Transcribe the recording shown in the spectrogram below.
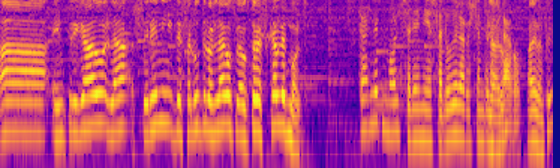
ha entregado la Seremi de Salud de los Lagos, la doctora Scarlett Mold. Scarlett Mold, Seremi de Salud de la región de los Lagos. Adelante.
